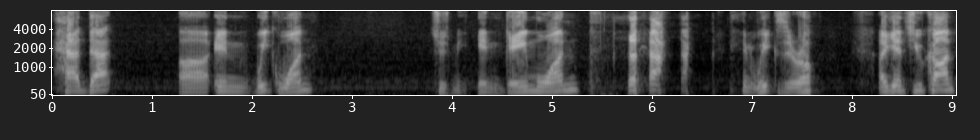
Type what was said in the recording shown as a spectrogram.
had that uh, in Week One. Excuse me, in Game One, in Week Zero against UConn.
